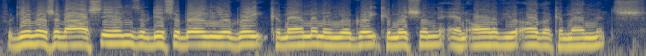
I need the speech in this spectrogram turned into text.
Forgive us of our sins of disobeying your great commandment and your great commission and all of your other commandments.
